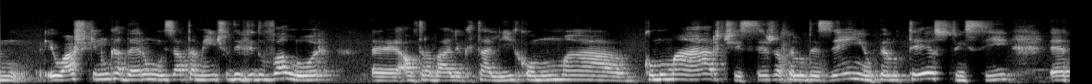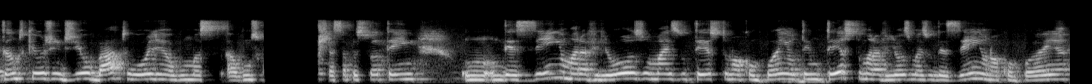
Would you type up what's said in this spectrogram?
um, eu acho que nunca deram exatamente o devido valor é, ao trabalho que está ali como uma, como uma arte, seja pelo desenho, pelo texto em si. É, tanto que hoje em dia eu bato o olho em algumas, alguns essa pessoa tem um, um, desenho maravilhoso, mas o texto não acompanha, ou tem um texto maravilhoso, mas o desenho não acompanha.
